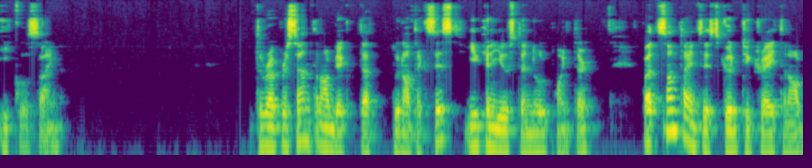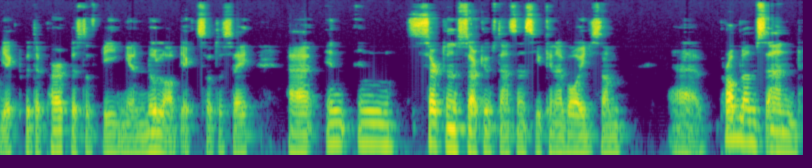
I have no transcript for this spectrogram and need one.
equal sign. To represent an object that do not exist, you can use the null pointer. But sometimes it's good to create an object with the purpose of being a null object, so to say. Uh, in, in certain circumstances, you can avoid some uh, problems and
